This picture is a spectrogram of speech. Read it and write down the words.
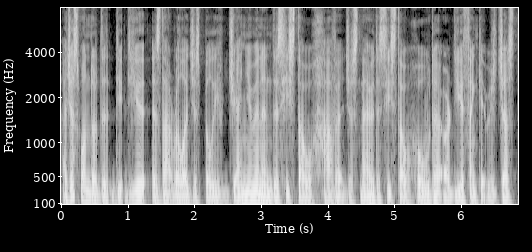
I just wondered, do, do you is that religious belief genuine, and does he still have it just now? Does he still hold it, or do you think it was just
